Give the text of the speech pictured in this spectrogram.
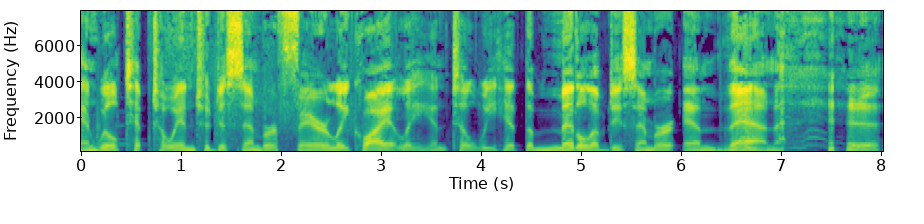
and we'll tiptoe into December fairly quietly until we hit the middle of December, and then,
